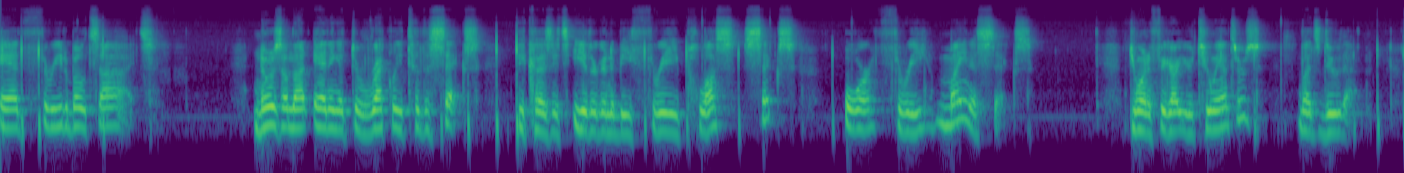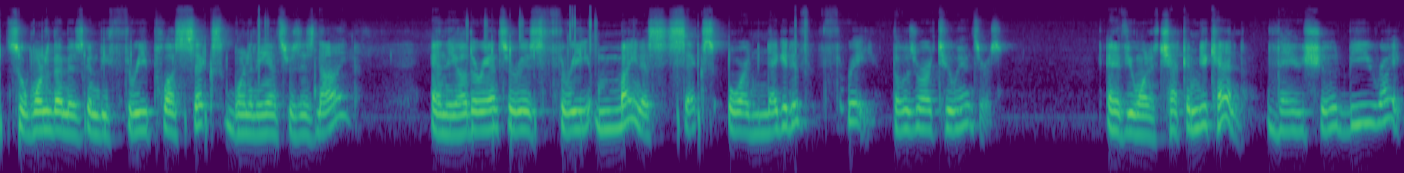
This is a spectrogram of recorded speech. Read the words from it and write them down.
add 3 to both sides. Notice I'm not adding it directly to the 6 because it's either going to be 3 plus 6 or 3 minus 6. Do you want to figure out your two answers? Let's do that. So one of them is going to be 3 plus 6. One of the answers is 9. And the other answer is 3 minus 6, or negative 3. Those are our two answers. And if you want to check them, you can. They should be right.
